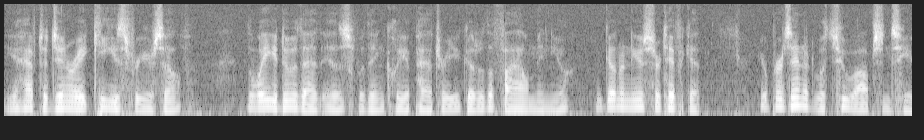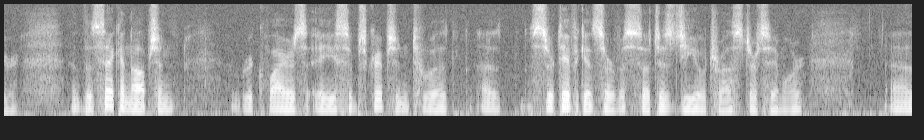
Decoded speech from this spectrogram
you have to generate keys for yourself. The way you do that is, within Kleopatra, you go to the File menu and go to New Certificate. You're presented with two options here. The second option requires a subscription to a, a certificate service such as GeoTrust or similar, uh,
